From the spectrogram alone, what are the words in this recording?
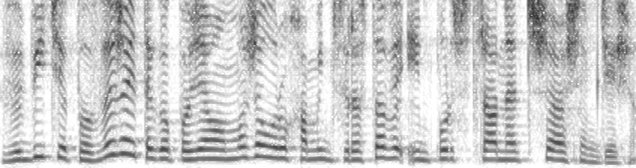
Wybicie powyżej tego poziomu może uruchomić wzrostowy impuls w stronę 3,80.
